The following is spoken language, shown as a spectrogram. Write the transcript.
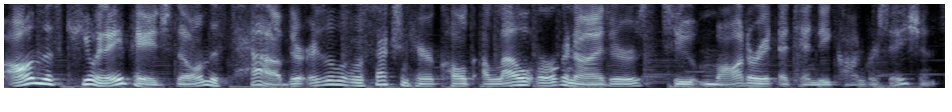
on this Q&A page, though, on this tab, there is a little section here called Allow Organizers to Moderate Attendee Conversations.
